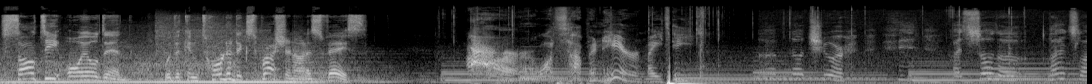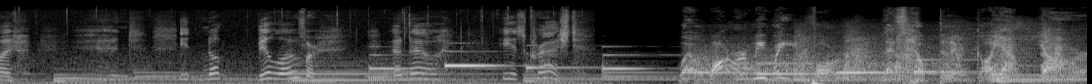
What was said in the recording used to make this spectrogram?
Salty oiled in, with a contorted expression on his face. Arr, what's happened here, matey? I'm not sure. I saw the landslide and it knocked Bill over. And now he has crashed. Well, what are we waiting for? Let's help the little guy out, yar.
